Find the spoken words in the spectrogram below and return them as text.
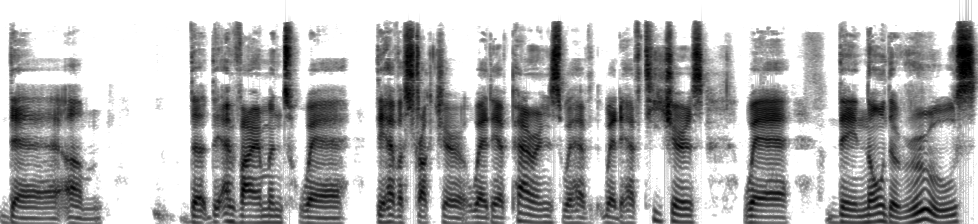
the um the the environment where they have a structure where they have parents where have where they have teachers where they know the rules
